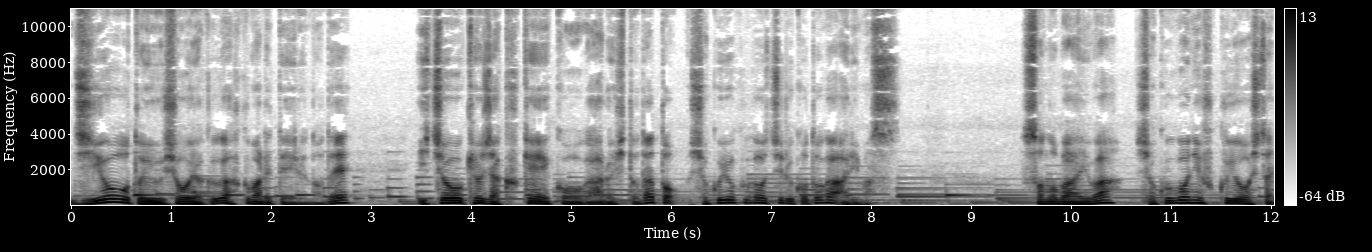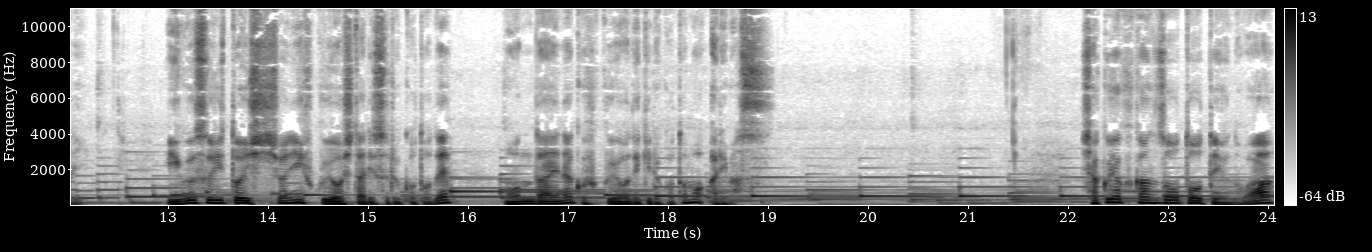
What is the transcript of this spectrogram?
ジオウという生薬が含まれているので胃腸虚弱傾向がある人だと食欲が落ちることがあります。その場合は食後に服用したり胃薬と一緒に服用したりすることで問題なく服用できることもあります。芍薬肝臓糖というのは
